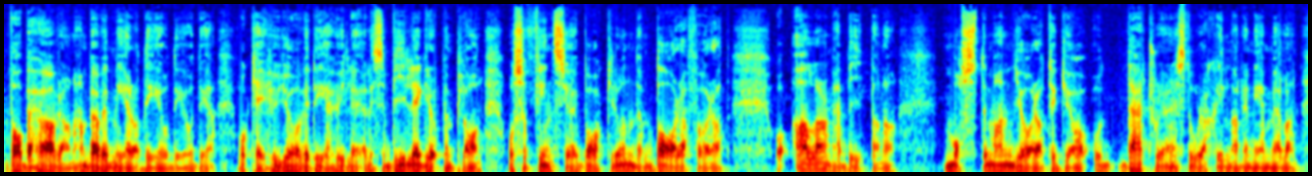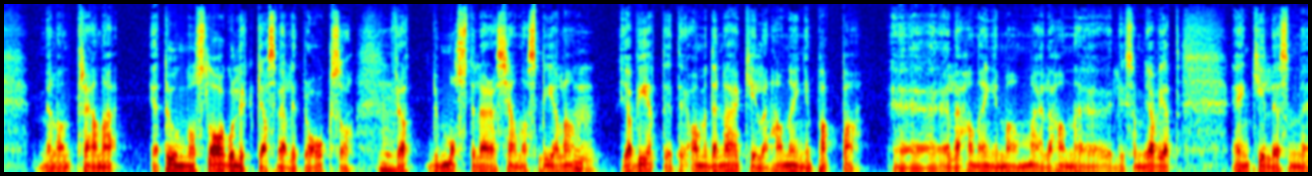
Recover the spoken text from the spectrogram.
Vad behöver han? Han behöver mer av det och det och det. Okej, hur gör vi det? Hur, liksom, vi lägger upp en plan och så finns jag i bakgrunden bara för att... Och alla de här bitarna måste man göra tycker jag. Och där tror jag den stora skillnaden är mellan, mellan träna ett ungdomslag och lyckas väldigt bra också. Mm. För att du måste lära känna spelaren. Mm. Jag vet att ja, men den där killen, han har ingen pappa. Eh, eller han har ingen mamma. Eller han, eh, liksom, jag vet en kille som,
